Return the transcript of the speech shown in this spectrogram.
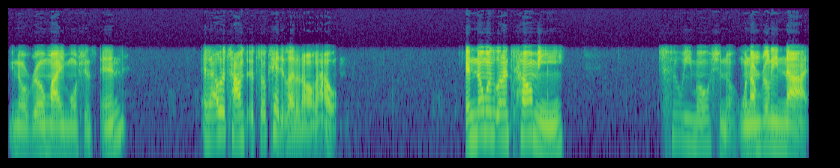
you know, reel my emotions in. And other times it's okay to let it all out. And no one's going to tell me too emotional when I'm really not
